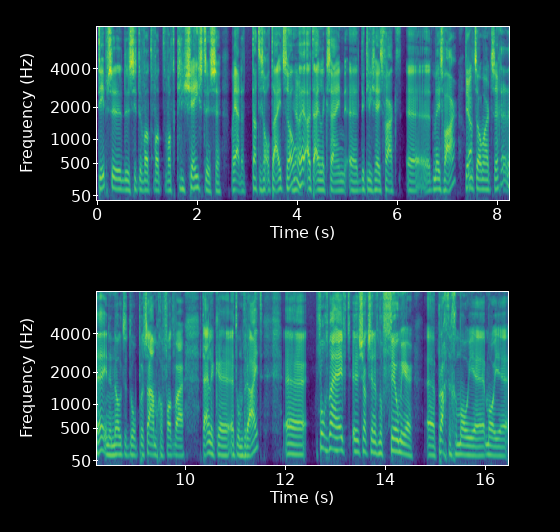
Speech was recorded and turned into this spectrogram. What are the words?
tips. Er zitten wat, wat, wat clichés tussen. Maar ja, dat, dat is altijd zo. Ja. Hè? Uiteindelijk zijn de clichés vaak het meest waar. Ja. Om het zo maar te zeggen. Hè? In een notendop samengevat waar uiteindelijk het om draait. volgens mij heeft Jacques Zenef nog veel meer prachtige, mooie, mooie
